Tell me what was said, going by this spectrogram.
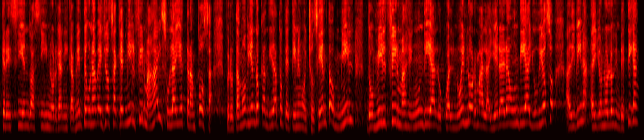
creciendo así inorgánicamente. Una vez yo saqué mil firmas, ay, Zulay es tramposa, pero estamos viendo candidatos que tienen 800, mil, dos mil firmas en un día, lo cual no es normal. Ayer era un día lluvioso, adivina, ellos no los investigan.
